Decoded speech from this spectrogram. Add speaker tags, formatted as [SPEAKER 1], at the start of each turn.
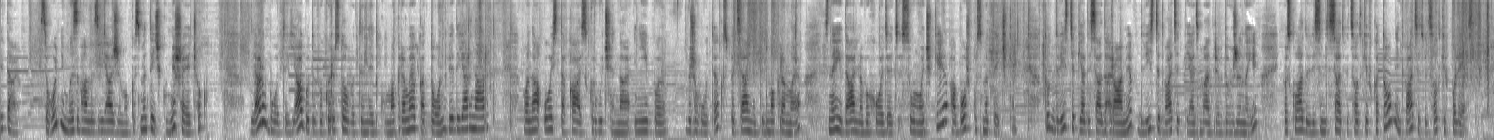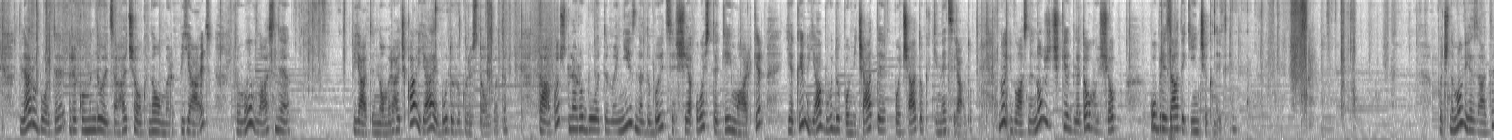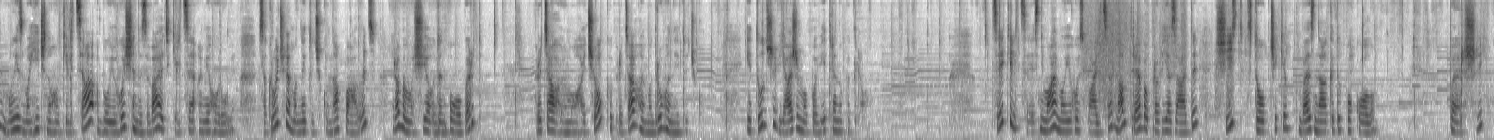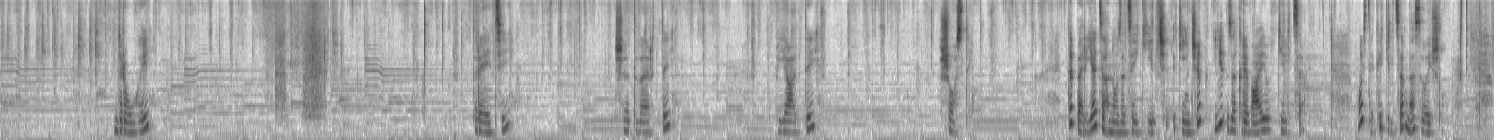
[SPEAKER 1] Вітаю! Сьогодні ми з вами зв'яжемо косметичку мішечок. Для роботи я буду використовувати нитку макраме катон від Art. Вона ось така скручена, ніби в жгутик, спеціально під макраме. З неї ідеально виходять сумочки або ж косметички. Тут 250 грамів, 225 метрів довжини. По складу 80% катон і 20% поліестер. Для роботи рекомендується гачок номер 5, тому, власне, п'ятий номер гачка я і буду використовувати. Також для роботи мені знадобиться ще ось такий маркер, яким я буду помічати початок кінець ряду. Ну і, власне, ножички для того, щоб обрізати кінчик нитки. Почнемо в'язати ми з магічного кільця, або його ще називають кільце амігурумі. Закручуємо ниточку на палець, робимо ще один оберт, протягуємо гачок і протягуємо другу ниточку. І тут же в'яжемо повітряну петлю. В це кільце знімаємо його з пальця, нам треба пров'язати 6 стовпчиків без накиду по колу перший, другий, третій, четвертий, п'ятий, шостий. Тепер я тягну за цей кінчик і закриваю кільце. Ось таке кільце в нас вийшло.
